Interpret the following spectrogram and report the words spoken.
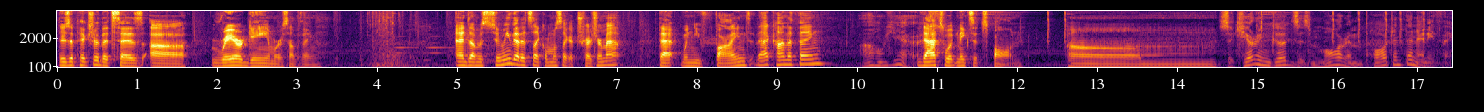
There's a picture that says uh, rare game or something. And I'm assuming that it's like almost like a treasure map. That when you find that kind of thing, Oh, yeah, that's what makes it spawn. Um, Securing goods is more important than anything.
